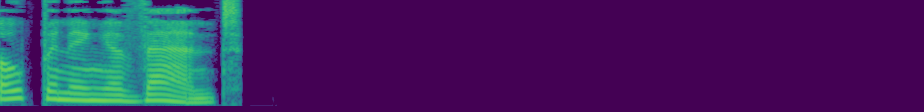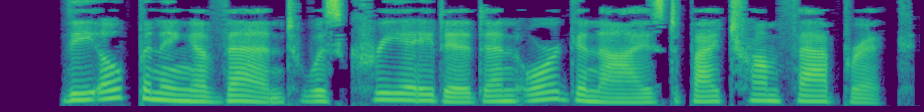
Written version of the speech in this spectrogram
Opening event The opening event was created and organized by Tromfabrik.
